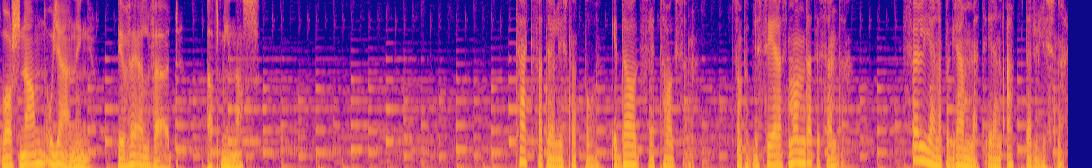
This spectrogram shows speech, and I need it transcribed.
vars namn och gärning är väl värd att minnas. Tack för att du har lyssnat på Idag för ett tag sedan som publiceras måndag till söndag. Följ gärna programmet i den app där du lyssnar.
